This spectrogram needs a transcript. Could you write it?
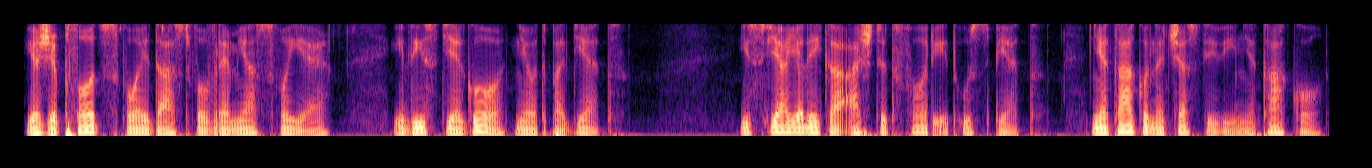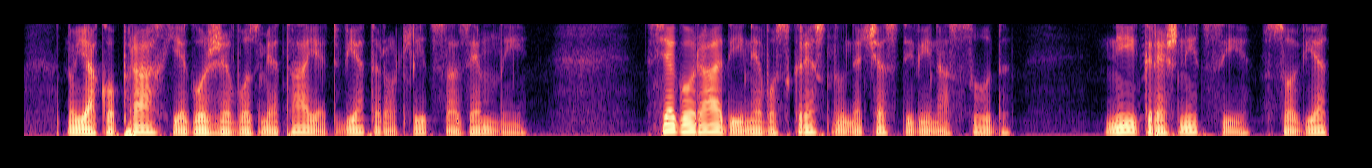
еже плод свой даст во время свое, и лист Его не отпадет. И свя ялика аж творит успет. Не тако нечестиві, не тако, но яко прах Его же возметает ветер от лица земли. Сего ради не воскресну нечестиві на суд, ni gрешниці в совет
